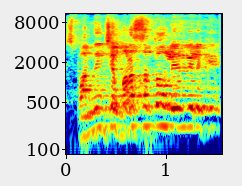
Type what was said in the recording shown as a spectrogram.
స్పందించే మనస్తత్వం లేదు వీళ్ళకి.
